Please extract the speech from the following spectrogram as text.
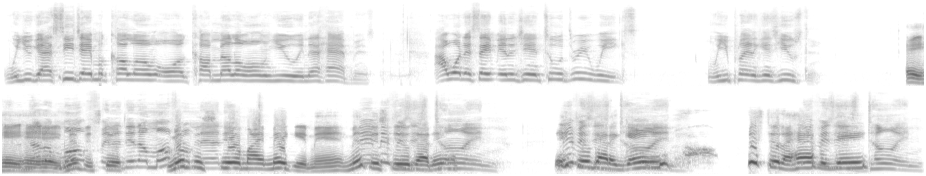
when you got CJ McCollum or Carmelo on you and that happens. I want that same energy in two or three weeks when you playing against Houston. Hey, hey, hey, Another hey! month, Memphis still, and then a month Memphis now, still might make it, man. Memphis, Memphis still got it. They Memphis still got a is game. done. They still a half Memphis a game. is done.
